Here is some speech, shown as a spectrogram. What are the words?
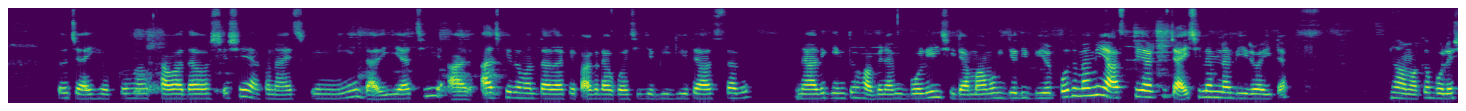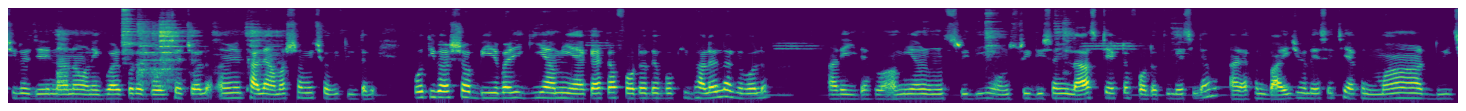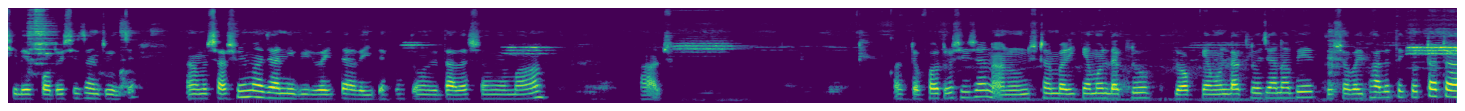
তো যাই হোক খাওয়া দাওয়া শেষে এখন আইসক্রিম নিয়ে দাঁড়িয়ে আছি। আর আজকে তোমার দাদাকে পাকড়াও করেছি যে ভিডিওতে আসতে হবে। নাহলে কিন্তু হবে না, আমি বলেইছিলাম আমাকে যদি বিয়ে, প্রথমে আমি আসতে আর কি চাইছিলাম না বিয়ের বাড়িটা। আমাকে বলেছিল যে, না না, অনেকবার করে বলছে, চলো। আমি তাহলে আমার সঙ্গে ছবি তুলতে হবে। প্রতিবার সব বিয়ে বাড়ি গিয়ে আমি একা একা ফটো দেবো, কি ভালো লাগে বলো? আর এই দেখো, আমি আর অনুশ্রীদি, অনুশ্রীদির সঙ্গে লাস্টে একটা ফটো তুলেছিলাম, আর এখন বাড়ি চলে এসেছি, এখন মা আর দুই ছেলের ফটো সেশন চলছে। আমার শাশুড়ি মা যাননি বাড়িতে আর এই দেখো, তোমাদের দাদার সঙ্গে মা আর কয়েকটা ফটো সেশন আর অনুষ্ঠান বাড়ি কেমন লাগল ব্লগ কেমন লাগল জানাবে, তো সবাই ভালো থেকো, টাটা।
